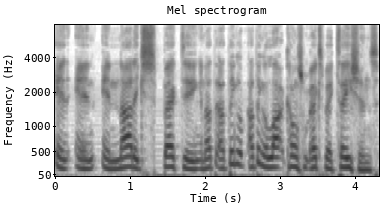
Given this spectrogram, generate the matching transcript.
and and, and not expecting and I, th- I think I think a lot comes from expectations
